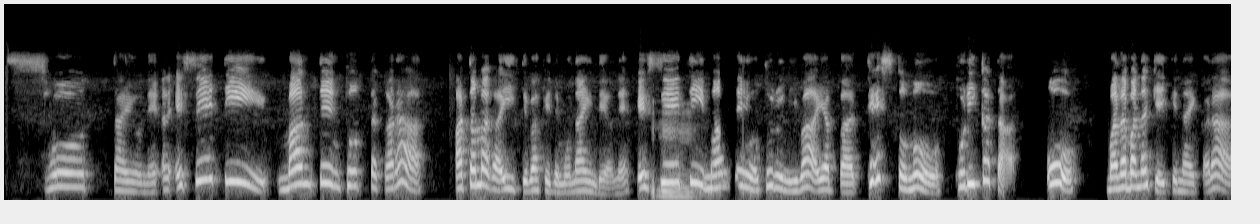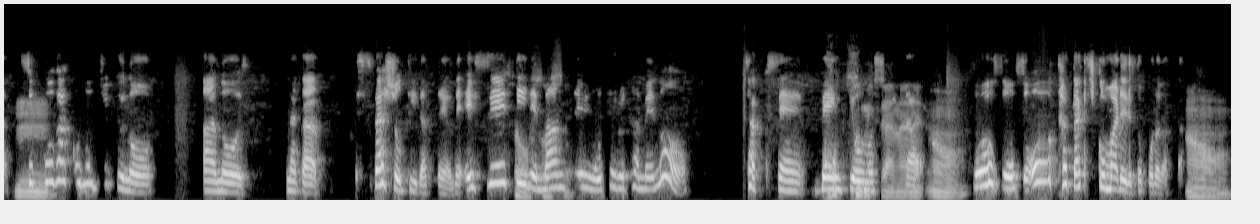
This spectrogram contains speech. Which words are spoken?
そうだよね。SAT 満点取ったから頭がいいってわけでもないんだよね。SAT 満点を取るには、やっぱテストの取り方を学ばなきゃいけないから、うんそこがこの塾の、あの、なんか、スペシャルティだったよね。SAT で満点を取るための作戦、勉強の仕方。なねそうそうそう、を叩き込まれるところだった。うん。うん。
